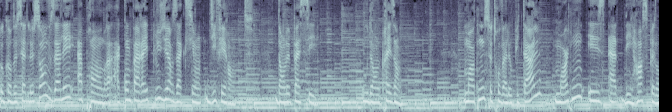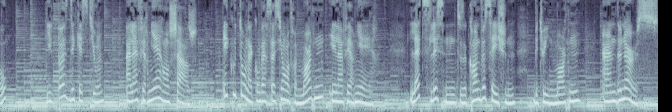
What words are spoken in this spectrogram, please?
Au cours de cette leçon, vous allez apprendre à comparer plusieurs actions différentes dans le passé ou dans le présent. Martin se trouve à l'hôpital. Martin is at the hospital. Il pose des questions à l'infirmière en charge. Écoutons la conversation entre Martin et l'infirmière. Let's listen to the conversation between Martin and the nurse.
